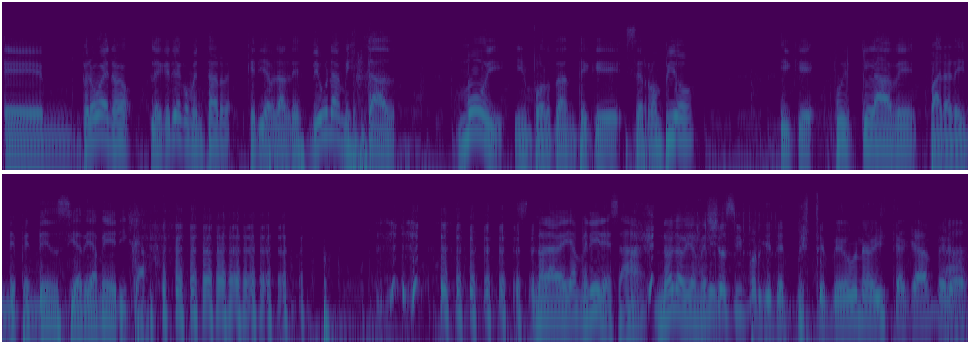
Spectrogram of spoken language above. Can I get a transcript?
Eh, pero bueno, le quería comentar, quería hablarles de una amistad muy importante que se rompió y que fue clave para la independencia de América. No la veían venir esa, ¿ah? No la veían venir. Yo sí porque te, te pegó una vista acá, pero,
